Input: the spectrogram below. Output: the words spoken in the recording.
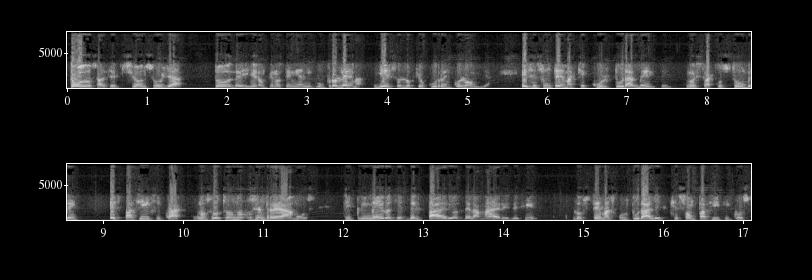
todos, a excepción suya, todos le dijeron que no tenían ningún problema. Y eso es lo que ocurre en Colombia. Ese es un tema que culturalmente, nuestra costumbre es pacífica. Nosotros no nos enredamos si primero es el del padre o el de la madre. Es decir, los temas culturales que son pacíficos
